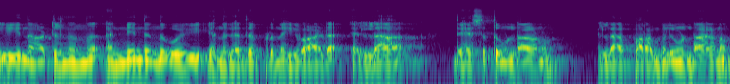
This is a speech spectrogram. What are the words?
ഈ നാട്ടിൽ നിന്ന് അന്യം നിന്ന് പോയി എന്ന് കരുതപ്പെടുന്ന ഈ വാഴ എല്ലാ ദേശത്തും ഉണ്ടാകണം എല്ലാ പറമ്പിലും ഉണ്ടാകണം.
